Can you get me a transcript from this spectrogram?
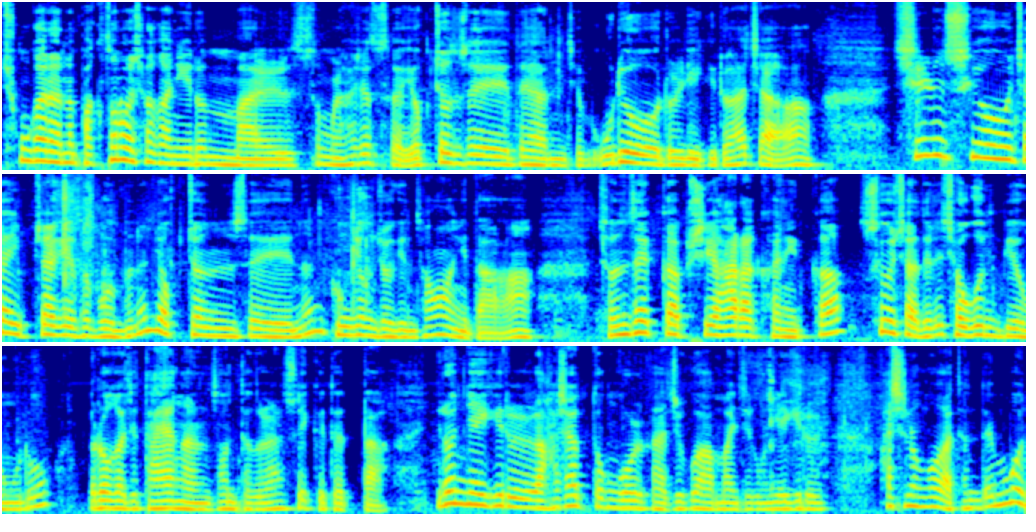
총괄하는 박선호 차관이 이런 말씀을 하셨어요. 역전세에 대한 이제 우려를 얘기를 하자. 실수요자 입장에서 보면은 역전세는 긍정적인 상황이다. 전세값이 하락하니까 수요자들이 적은 비용으로 여러 가지 다양한 선택을 할 수 있게 됐다. 이런 얘기를 하셨던 걸 가지고 아마 지금 얘기를 하시는 것 같은데 뭐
